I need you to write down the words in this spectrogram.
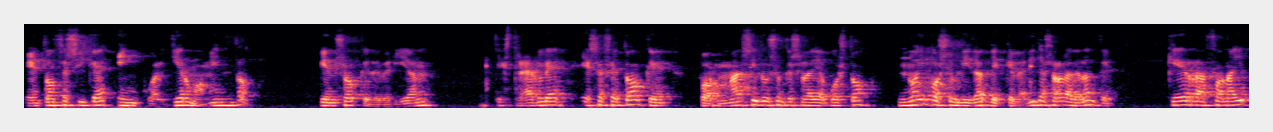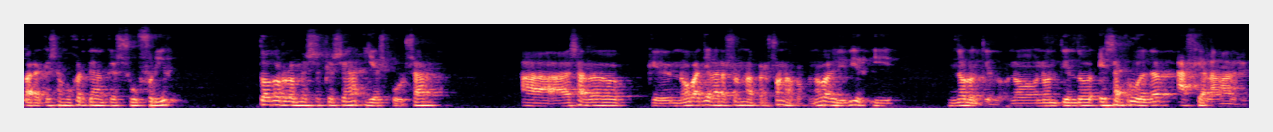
Entonces sí que en cualquier momento pienso que deberían extraerle ese feto que por más ilusión que se le haya puesto, no hay posibilidad de que la vida salga adelante. ¿Qué razón hay para que esa mujer tenga que sufrir todos los meses que sea y expulsar a esa que no va a llegar a ser una persona porque no va a vivir? Y no lo entiendo, no, no entiendo esa crueldad hacia la madre.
